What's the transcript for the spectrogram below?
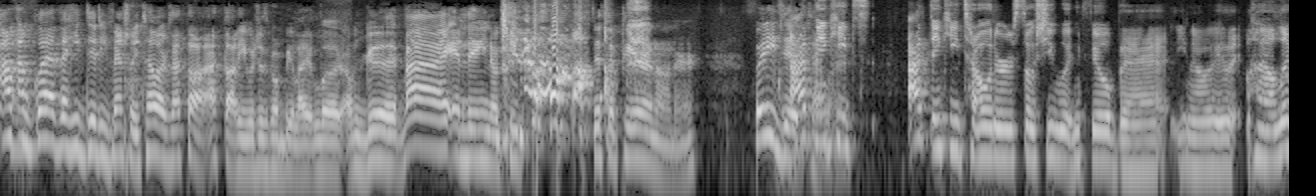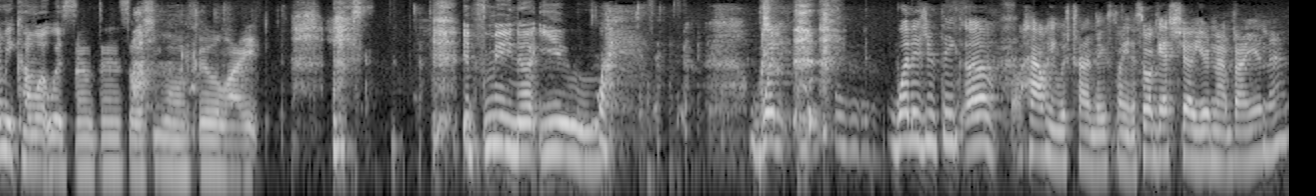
I'm uh, glad that he did eventually tell her. Because I thought I thought he was just gonna be like, "Look, I'm good, bye," and then you know keep disappearing on her. But he did. I think her. he, t- I think he told her so she wouldn't feel bad. You know, he "Huh, let me come up with something so she won't feel like it's me, not you. what What did you think of how he was trying to explain it? So I guess, Shell, you're not buying that.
